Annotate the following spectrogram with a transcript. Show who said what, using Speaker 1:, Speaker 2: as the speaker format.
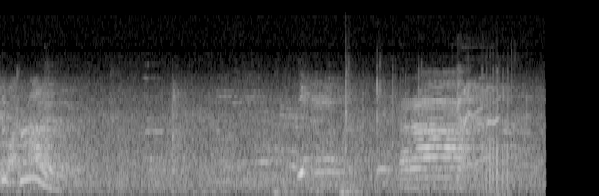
Speaker 1: Good girl. Yeah.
